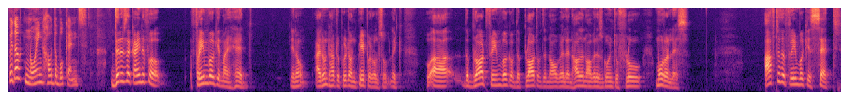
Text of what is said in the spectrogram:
without knowing how the book ends? There is a kind of a framework in my head. You know, I don't have to put it on paper also. Like uh, the broad framework of the plot of the novel and how the novel is going to flow, more or less. After the framework is set,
